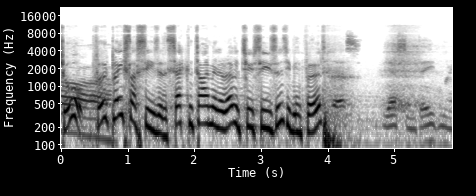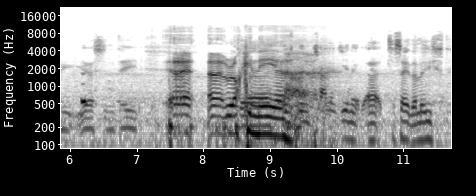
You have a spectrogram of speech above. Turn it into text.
Chalk, third place last season. Second time in a row in two seasons. You've been third. Yes. Yes, indeed, mate. Yes, indeed. Uh, uh, rocking the. Yeah, Uh, it's been challenging, it, uh, to say the least.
